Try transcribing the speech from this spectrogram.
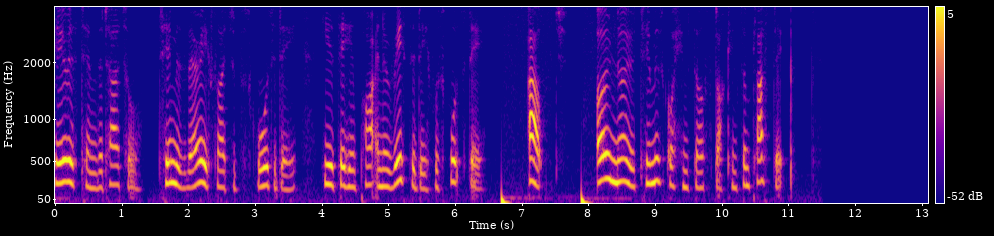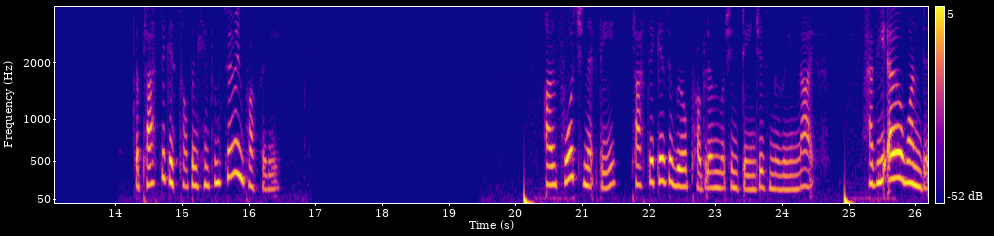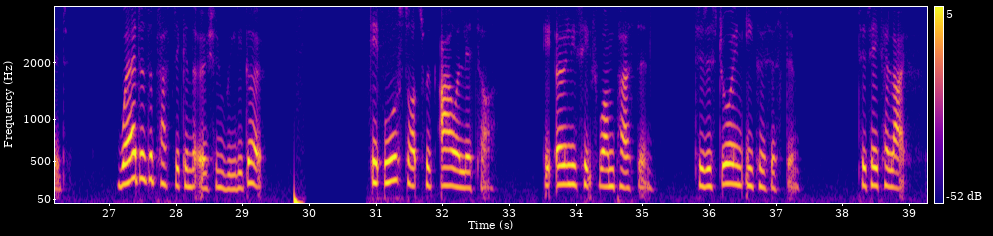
Here is Tim the turtle. Tim is very excited for school today. He is taking part in a race today for sports day. Ouch! Oh no, Tim has got himself stuck in some plastic. The plastic is stopping him from swimming properly. Unfortunately, plastic is a real problem which endangers marine life. Have you ever wondered where does the plastic in the ocean really go? It all starts with our litter. It only takes one person to destroy an ecosystem, to take a life.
